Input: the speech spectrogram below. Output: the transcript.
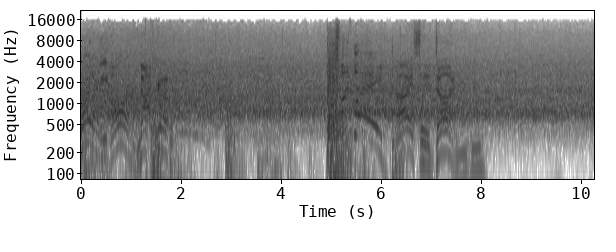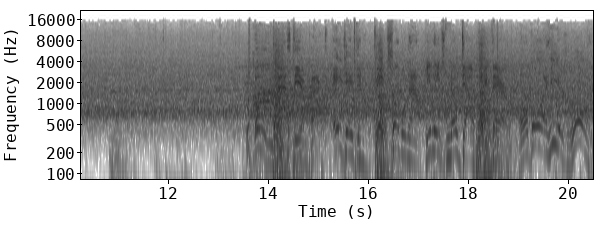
right on the arm. Not good. Blade. Nicely done. Trouble now. He leaves no doubt right there. Oh boy, he is rolling.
